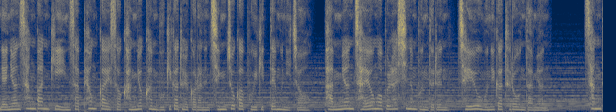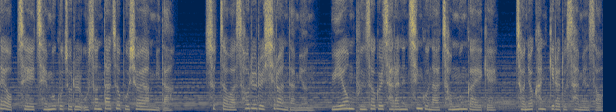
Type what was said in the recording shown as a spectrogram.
내년 상반기 인사평가에서 강력한 무기가 될 거라는 징조가 보이기 때문이죠. 반면 자영업을 하시는 분들은 제휴 문의가 들어온다면 상대 업체의 재무 구조를 우선 따져보셔야 합니다. 숫자와 서류를 싫어한다면 위험 분석을 잘하는 친구나 전문가에게 저녁 한 끼라도 사면서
